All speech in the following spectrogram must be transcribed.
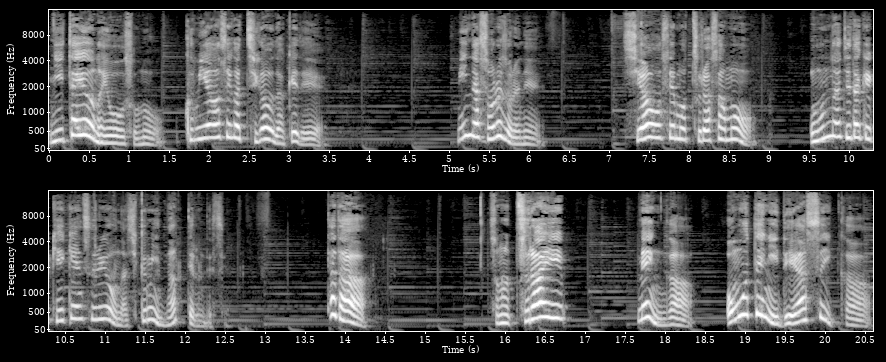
似たような要素の組み合わせが違うだけでみんなそれぞれね幸せも辛さも同じだけ経験するような仕組みになってるんですよ。ただその辛い面が表に出やすいか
